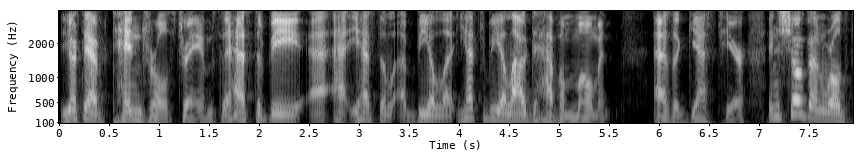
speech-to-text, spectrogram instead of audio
you have to have tendrils, James. It has to be uh, you has to uh, be you have to be allowed to have a moment as a guest here in Shogun World,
